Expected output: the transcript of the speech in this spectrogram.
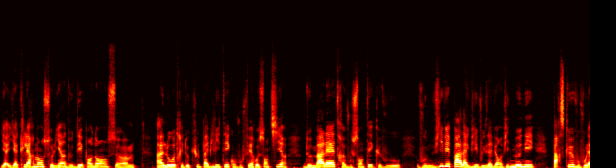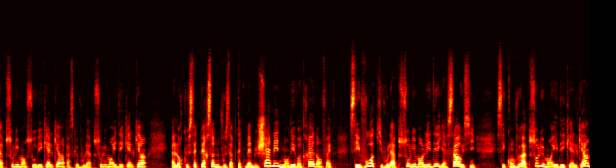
Il y, a, clairement ce lien de dépendance. Euh, à l'autre et de culpabilité qu'on vous fait ressentir, de mal-être, vous sentez que vous, vous ne vivez pas la vie que vous avez envie de mener parce que vous voulez absolument sauver quelqu'un, parce que vous voulez absolument aider quelqu'un, alors que cette personne vous a peut-être même jamais demandé votre aide en fait. C'est vous qui voulez absolument l'aider, il y a ça aussi. C'est qu'on veut absolument aider quelqu'un,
